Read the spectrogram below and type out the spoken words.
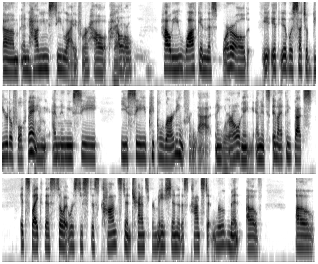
um, and how you see life or how how how you walk in this world it, it, it was such a beautiful thing. And then you see you see people learning from that and growing. And it's and I think that's it's like this. So it was just this constant transformation and this constant movement of of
